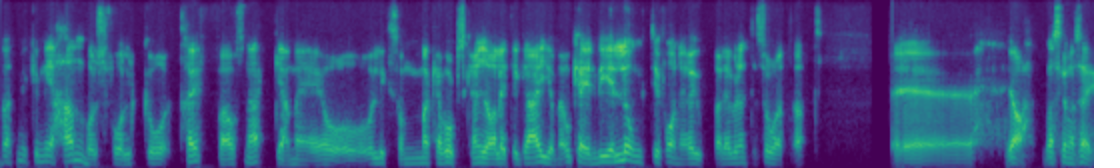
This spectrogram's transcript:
varit mycket mer handbollsfolk att träffa och snacka med och, och liksom man kanske också kan göra lite grejer med. Okej, vi är långt ifrån Europa. Det är väl inte så att, att eh, ja, vad ska man säga?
